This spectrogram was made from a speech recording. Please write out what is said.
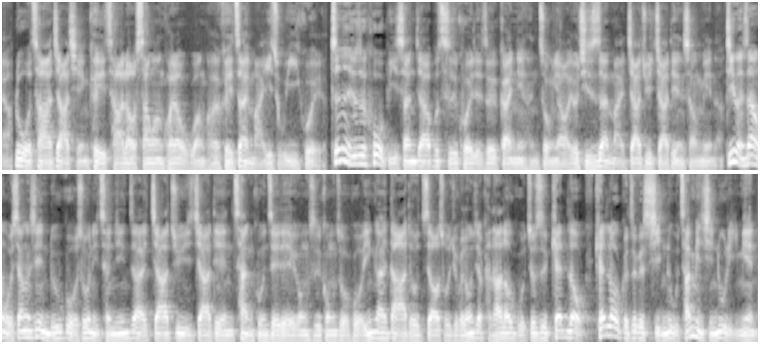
啊，落差价钱可以差到三万块到五万块，可以再买一组衣柜了。真的就是货比三家不吃亏的这个概念很重要，尤其是在买家具家电上面啊。基本上我相信，如果说你曾经在家具家电灿坤这一类的公司工作过，应该大家都知道说有个东西叫 catalog，就是 catalog，catalog 这个行录产品行录里面。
